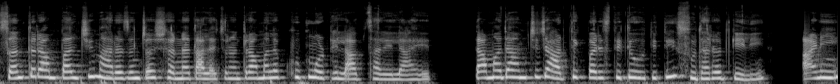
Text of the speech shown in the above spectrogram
संत रामपालजी महाराजांच्या शरणात आल्याच्यानंतर आम्हाला खूप मोठे लाभ झालेले आहेत. त्यामध्ये आमची जी आर्थिक परिस्थिती होती ती सुधारत गेली आणि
